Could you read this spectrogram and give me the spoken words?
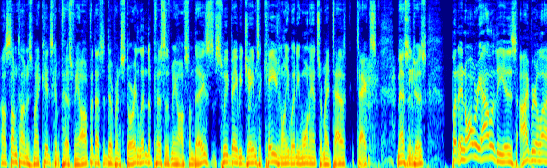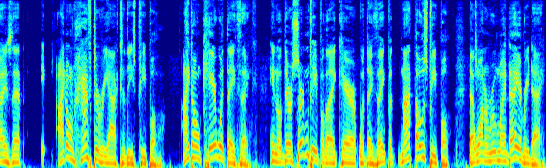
Uh, sometimes my kids can piss me off, but that's a different story. Linda pisses me off some days. Sweet baby James occasionally when he won't answer my ta- text messages. But in all reality is I've realized that I don't have to react to these people. I don't care what they think you know, there are certain people that I care what they think, but not those people that want to ruin my day every day.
